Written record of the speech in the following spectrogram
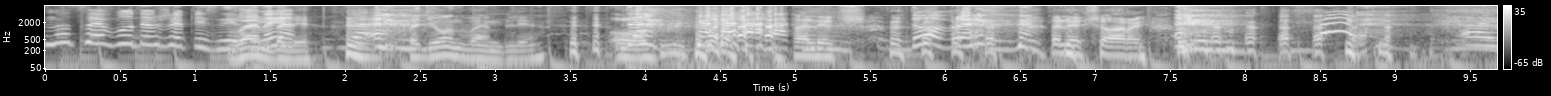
Ну це буде вже пізніше. Ну, я- Вемблі. Да. Стадіон Вемблі. О, Олег, Ш- Добре. Олег Шари. Ай.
